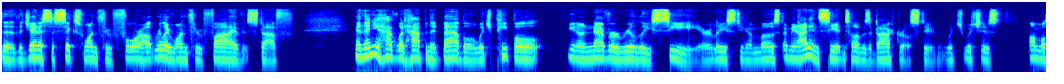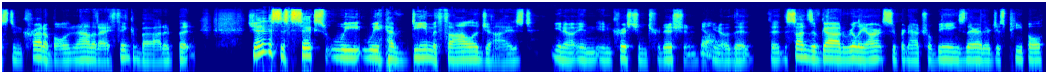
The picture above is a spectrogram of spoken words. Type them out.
the, the Genesis 6, 1 through 4, really 1 through 5 stuff. And then you have what happened at Babel, which people, you know, never really see, or at least, you know, most, I mean, I didn't see it until I was a doctoral student, which, which is almost incredible now that I think about it. But Genesis 6, we, we have demythologized, you know, in, in Christian tradition, yeah. you know, the, the, the sons of God really aren't supernatural beings there. They're just people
